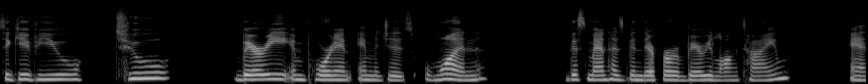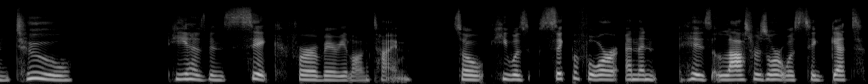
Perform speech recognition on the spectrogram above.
to give you two very important images. One, this man has been there for a very long time. And two, he has been sick for a very long time. So he was sick before, and then his last resort was to get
